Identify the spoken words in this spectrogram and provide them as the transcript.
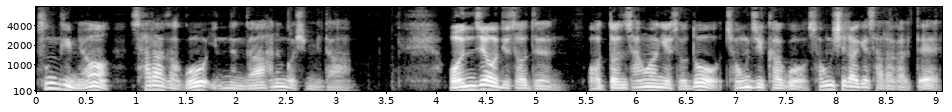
풍기며 살아가고 있는가 하는 것입니다. 언제 어디서든 어떤 상황에서도 정직하고 성실하게 살아갈 때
